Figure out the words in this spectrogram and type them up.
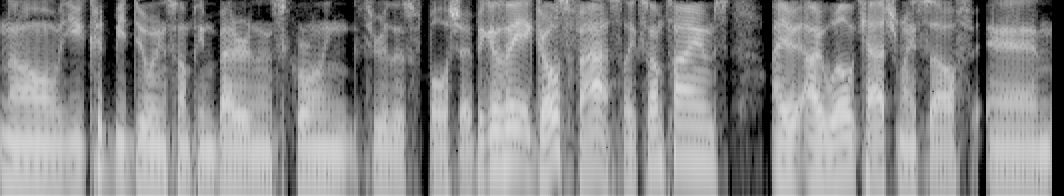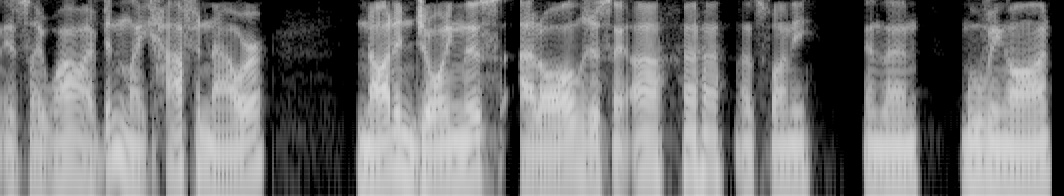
no, you could be doing something better than scrolling through this bullshit because it goes fast. Like sometimes I I will catch myself and it's like, wow, I've been like half an hour not enjoying this at all, just saying, oh, that's funny. And then moving on.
